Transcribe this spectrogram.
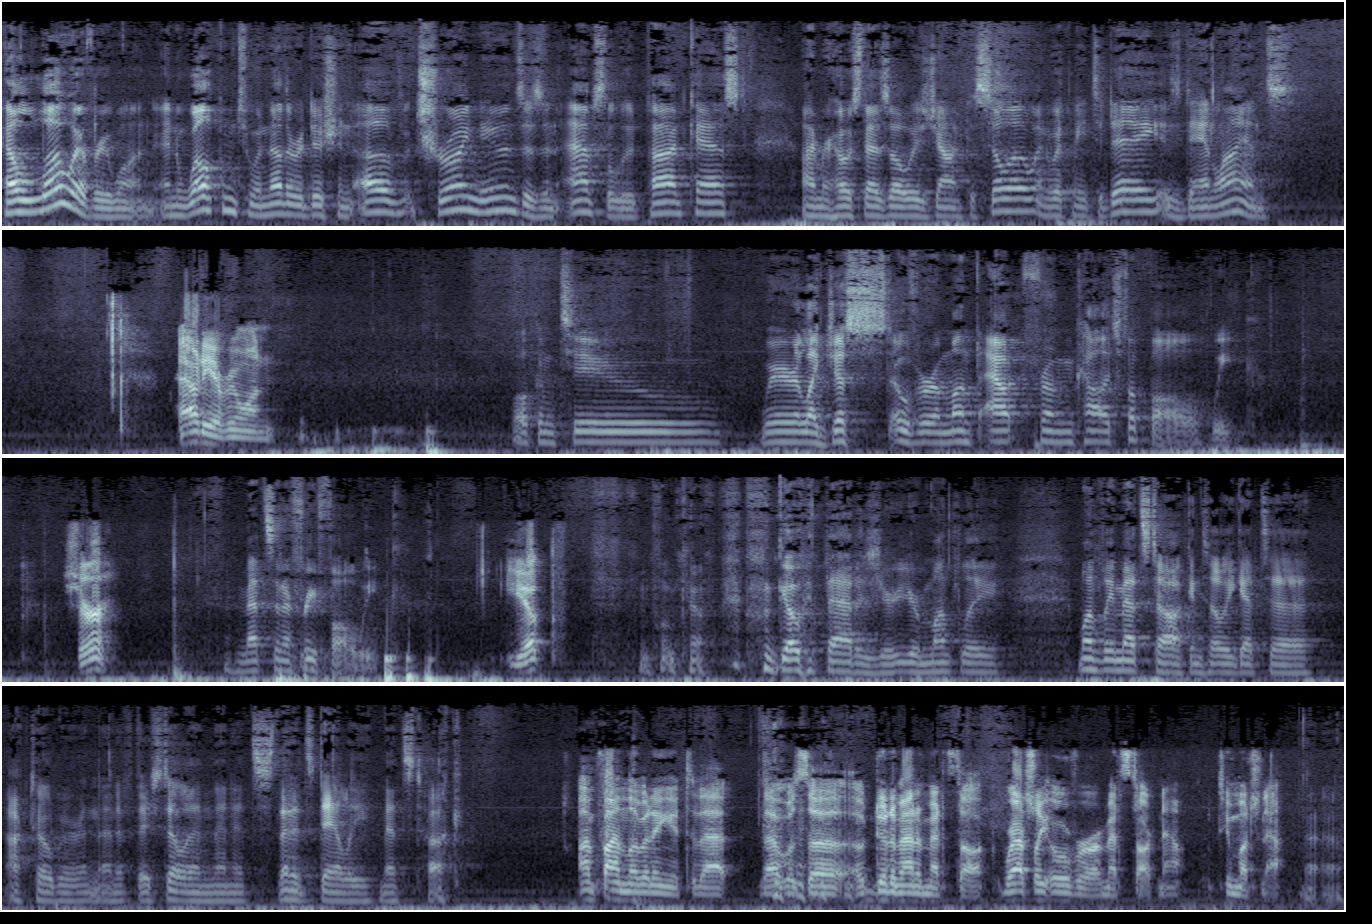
Hello, everyone, and welcome to another edition of Troy Nunes is an Absolute Podcast. I'm your host, as always, John Cassillo, and with me today is Dan Lyons. Howdy, everyone. Welcome to. We're like just over a month out from college football week. Sure. Mets in a free fall week. Yep. We'll go, we'll go with that as your, your monthly monthly Mets talk until we get to October, and then if they're still in, then it's then it's daily Mets talk. I'm fine limiting it to that. That was a, a good amount of Mets talk. We're actually over our Mets talk now. Too much now. Uh-oh.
